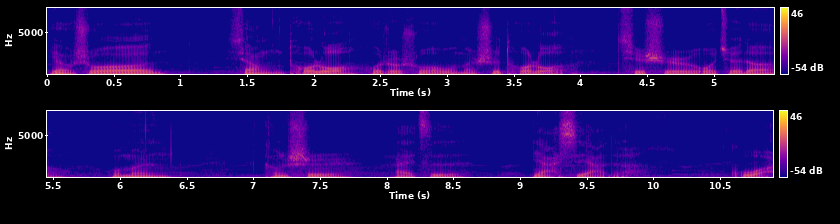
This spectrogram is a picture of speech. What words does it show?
要说像陀螺，或者说我们是陀螺，其实我觉得我们更是来自亚细亚的孤儿。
